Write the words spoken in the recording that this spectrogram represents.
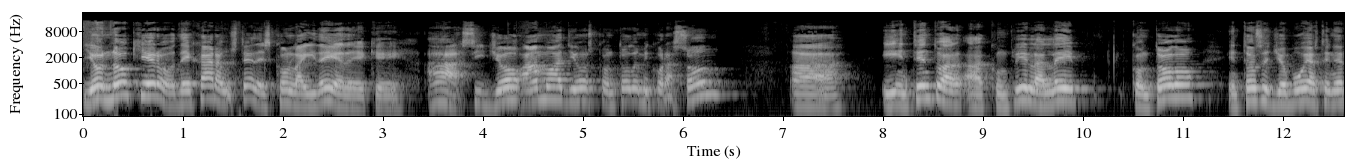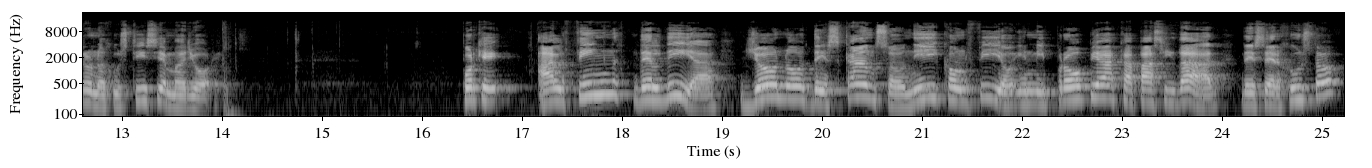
yo no quiero dejar a ustedes con la idea de que, ah, si yo amo a Dios con todo mi corazón ah, y intento a cumplir la ley con todo, entonces yo voy a tener una justicia mayor. Porque al fin del día, yo no descanso ni confío en mi propia capacidad de ser justo.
